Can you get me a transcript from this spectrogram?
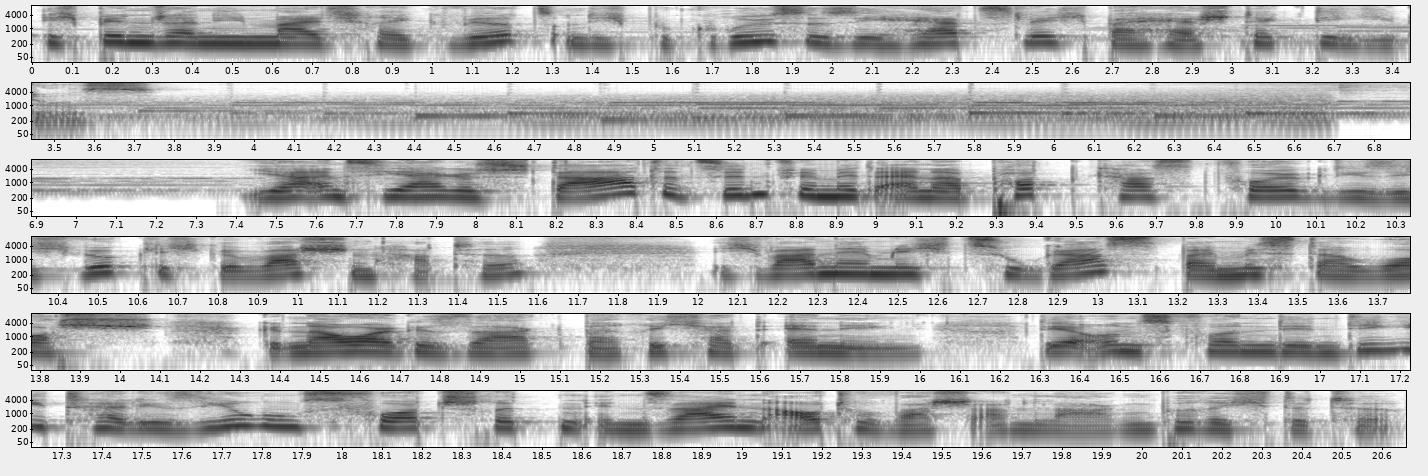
Ich bin Janine Malchrek-Wirz und ich begrüße Sie herzlich bei Hashtag Digidus. Ja, ins Jahr gestartet sind wir mit einer Podcast-Folge, die sich wirklich gewaschen hatte. Ich war nämlich zu Gast bei Mr. Wash, genauer gesagt bei Richard Enning, der uns von den Digitalisierungsfortschritten in seinen Autowaschanlagen berichtete.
